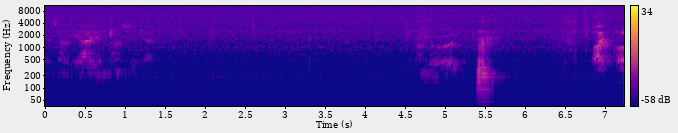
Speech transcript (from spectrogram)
That's only eighteen months ago. Remember, Roy? Hmm. I, I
